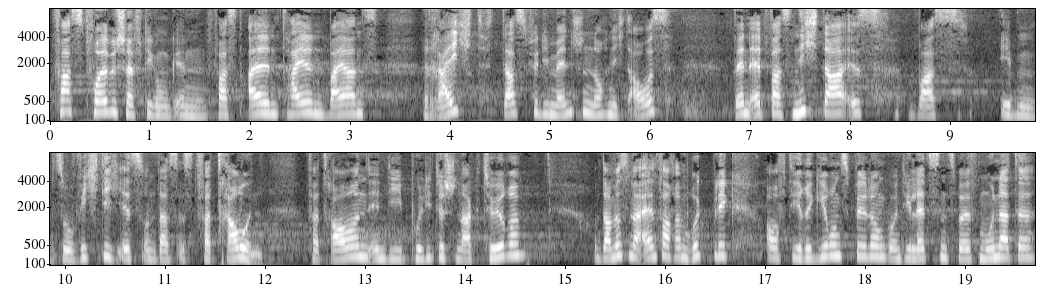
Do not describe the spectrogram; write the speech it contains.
fast Vollbeschäftigung in fast allen Teilen Bayerns reicht das für die Menschen noch nicht aus, wenn etwas nicht da ist, was eben so wichtig ist, und das ist Vertrauen. Vertrauen in die politischen Akteure. Und da müssen wir einfach im Rückblick auf die Regierungsbildung und die letzten zwölf Monate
